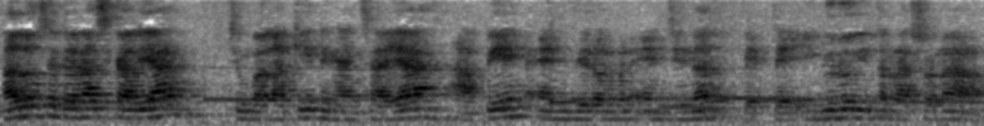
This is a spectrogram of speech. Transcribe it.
Halo saudara sekalian, jumpa lagi dengan saya Apin Environment Engineer PT Iguru Internasional.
